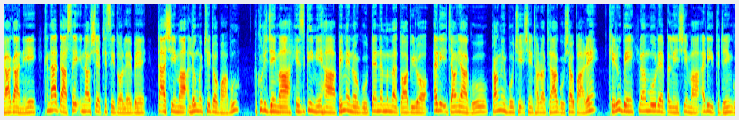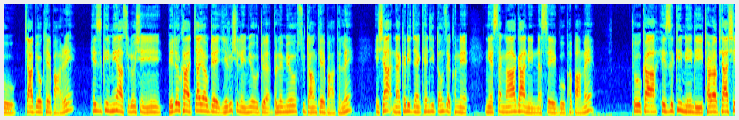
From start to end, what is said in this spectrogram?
ကားကနေခဏတာစိတ်အနှောက်အယှက်ဖြစ်စေတော်လဲပဲတာရှည်မှာအလုံးမဖြစ်တော့ပါဘူး။အခုဒီချိန်မှာဟေဇကိမင်းဟာဗိမ္မာန်တော်ကိုတန်းနဲ့မမတ်သွားပြီးတော့အဲ့ဒီအကြောင်းအရာကိုကောင်းကင်ဘုရားအရှင်ထာဝရဘုရားကိုလျှောက်ပါတယ်။ ခေရုဗိမ်လွှမ်းမိုးတဲ့ပလင်ရှိမှအဲ့ဒီသတင်းကိုကြားပြောခဲ့ပါတယ်။ဟေဇကိမင်းဟာဆိုလို့ရှိရင်ဘေးဒုက္ခကြောက်ရောက်တဲ့ယေရုရှလင်မြို့အတွက်ဘယ်လိုမျိုးဆူတောင်းခဲ့ပါသလဲ။ဟေရှာအနာဂတိကျမ်းခန်းကြီး39ငယ်15ကနေ20ကိုဖတ်ပါမယ်။ထိုအခါဟေဇကိမင်းသည်ထာဝရဘုရားရှိ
